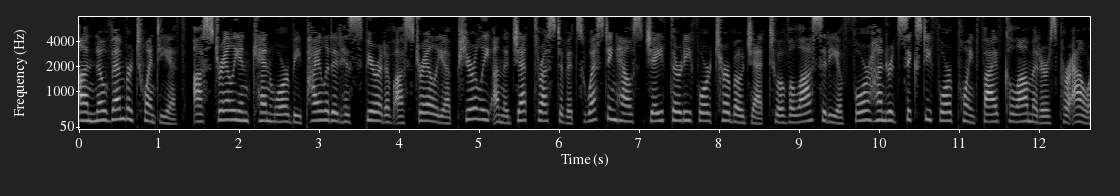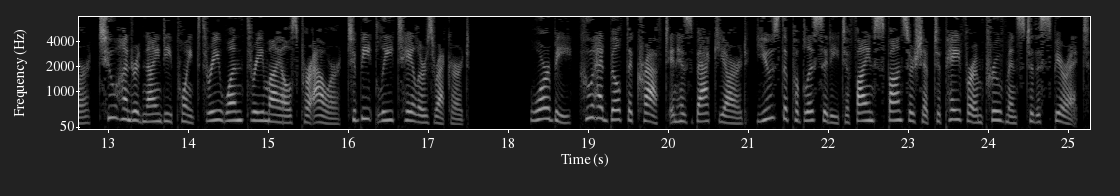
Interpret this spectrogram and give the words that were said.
On November 20, Australian Ken Warby piloted his Spirit of Australia purely on the jet thrust of its Westinghouse J34 turbojet to a velocity of 464.5 km per hour 290.313 miles per hour to beat Lee Taylor's record. Warby, who had built the craft in his backyard, used the publicity to find sponsorship to pay for improvements to the Spirit.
